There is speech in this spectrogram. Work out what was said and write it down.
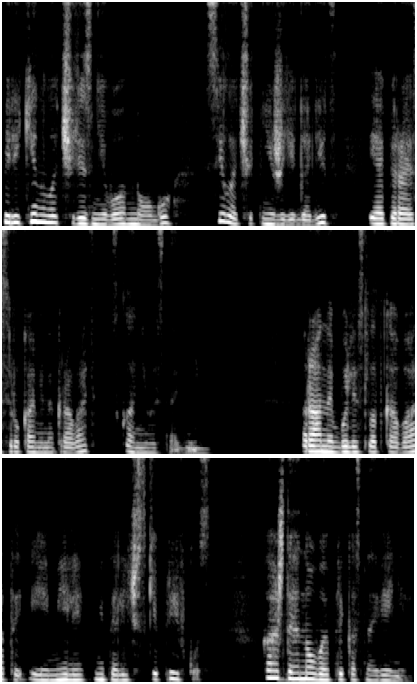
перекинула через него ногу, села чуть ниже ягодиц и, опираясь руками на кровать, склонилась над ним. Раны были сладковаты и имели металлический привкус. Каждое новое прикосновение,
